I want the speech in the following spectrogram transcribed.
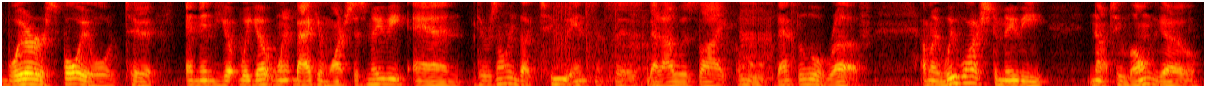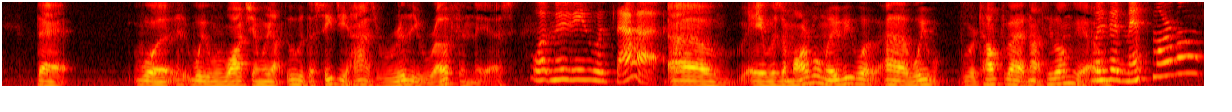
we're spoiled to, and then we go went back and watched this movie, and there was only like two instances that I was like, "Ooh, that's a little rough." I mean, we watched a movie not too long ago that what we were watching. We were like, "Ooh, the CGI is really rough in this." What movie was that? Uh, it was a Marvel movie. What uh, we were talked about it not too long ago. Was it Miss Marvel?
